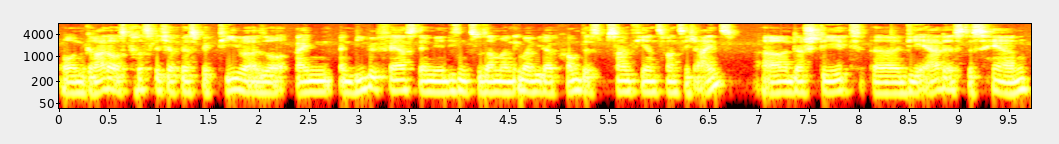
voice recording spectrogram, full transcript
Und gerade aus christlicher Perspektive, also ein, ein Bibelvers, der mir in diesem Zusammenhang immer wieder kommt, ist Psalm 24.1. Äh, da steht, äh, die Erde ist des Herrn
